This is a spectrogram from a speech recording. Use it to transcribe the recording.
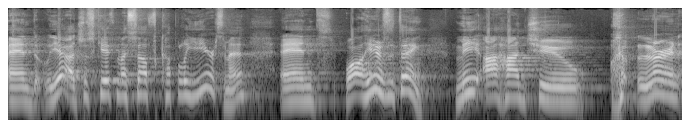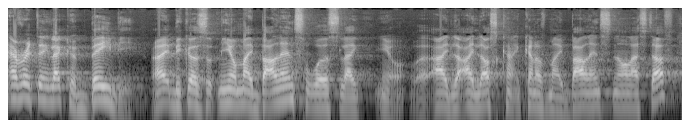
and yeah, I just gave myself a couple of years, man. And well, here's the thing. Me, I had to learn everything like a baby, right? Because, you know, my balance was like, you know, I, I lost kind, of my balance and all that stuff.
